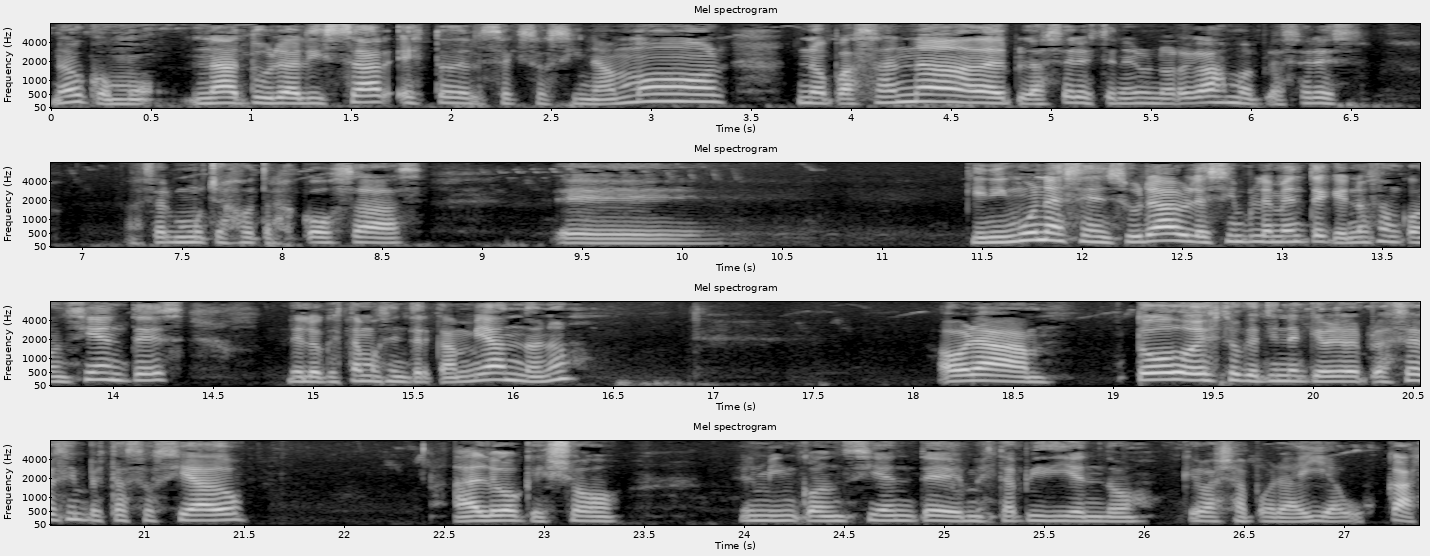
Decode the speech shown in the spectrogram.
¿no? Como naturalizar esto del sexo sin amor, no pasa nada, el placer es tener un orgasmo, el placer es hacer muchas otras cosas, eh, que ninguna es censurable, simplemente que no son conscientes de lo que estamos intercambiando, ¿no? Ahora, todo esto que tiene que ver el placer siempre está asociado a algo que yo en mi inconsciente me está pidiendo que vaya por ahí a buscar.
